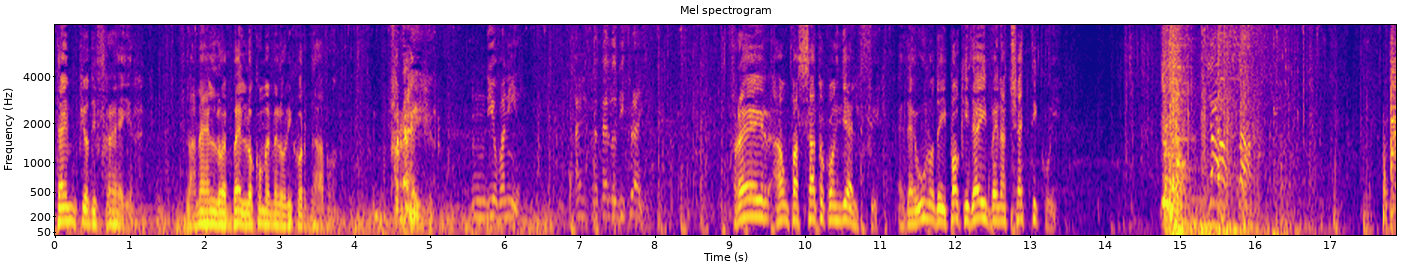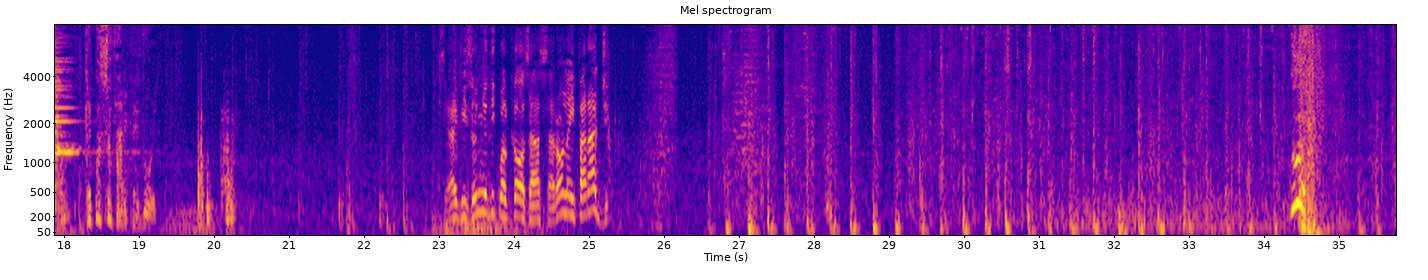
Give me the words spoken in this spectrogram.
Tempio di Freyr. L'anello è bello come me lo ricordavo. Freyr. Un dio Vanir. È il fratello di Freya. Freyr ha un passato con gli Elfi ed è uno dei pochi dei ben accetti qui. Che posso fare per voi? Se hai bisogno di qualcosa, sarò nei paraggi.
